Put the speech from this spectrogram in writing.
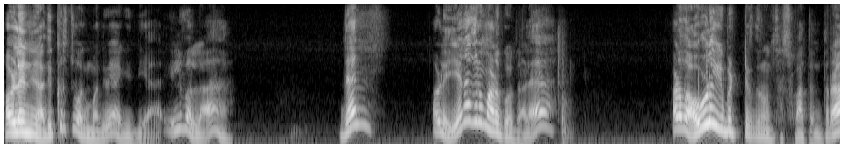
ಅವಳೇ ನೀನು ಅಧಿಕೃತವಾಗಿ ಮದುವೆ ಆಗಿದೆಯಾ ಇಲ್ವಲ್ಲ? ದೆನ್ ಅವಳು ಏನಾದರೂ ಮಾಡ್ಕೋತಾಳೆ ಅವಳದು ಅವಳಿಗೆ ಬಿಟ್ಟಿದ್ರು ಅಂತ ಸ್ವಾತಂತ್ರ್ಯ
